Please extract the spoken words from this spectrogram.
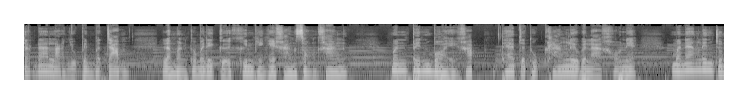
จากด้านหลังอยู่เป็นประจำ แล้วมันก็ไม่ได้เกิดขึ้นเพียงแค่ครั้งสองครั้ง มันเป็นบ่อยครับ แทบจะทุกครั้งเลยเวลาเขาเนี่ยมานั่งเล่นจน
